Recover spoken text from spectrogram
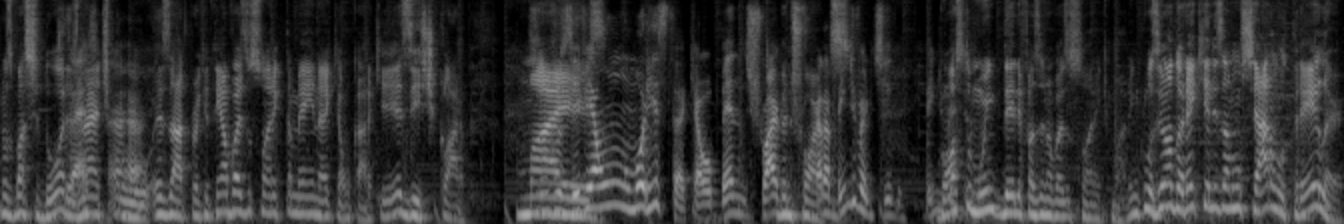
nos bastidores, né? Tipo, uhum. exato, porque tem a voz do Sonic também, né? Que é um cara que existe, claro. Mas... Que, inclusive é um humorista, que é o Ben Schwartz. Ben Schwartz. Um cara bem divertido. Bem Gosto muito dele fazendo a voz do Sonic, mano. Inclusive eu adorei que eles anunciaram o trailer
